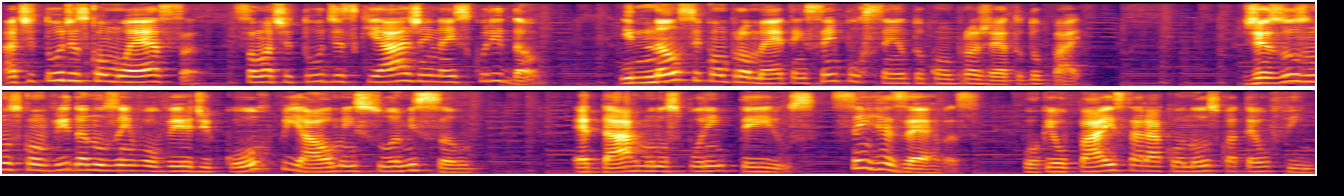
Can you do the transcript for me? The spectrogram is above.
Atitudes como essa são atitudes que agem na escuridão e não se comprometem 100% com o projeto do Pai. Jesus nos convida a nos envolver de corpo e alma em sua missão. É darmos-nos por inteiros, sem reservas, porque o Pai estará conosco até o fim.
